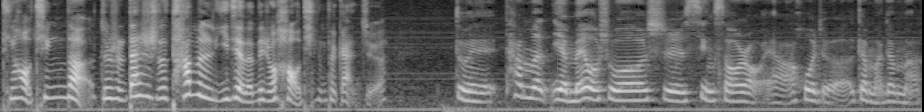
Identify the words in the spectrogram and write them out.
挺好听的，就是但是是他们理解的那种好听的感觉。对他们也没有说是性骚扰呀，或者干嘛干嘛，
